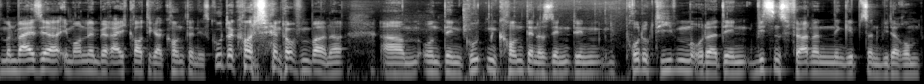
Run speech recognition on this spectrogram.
man weiß ja im Online-Bereich, grottiger Content ist guter Content offenbar. Ne? Ähm, und den guten Content, also den, den produktiven oder den wissensfördernden, den gibt es dann wiederum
